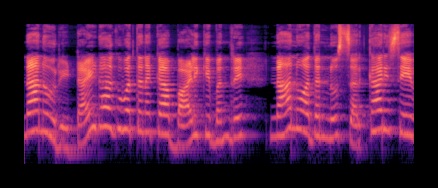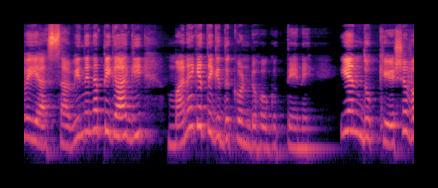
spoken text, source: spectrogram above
ನಾನು ರಿಟೈರ್ಡ್ ಆಗುವ ತನಕ ಬಾಳಿಕೆ ಬಂದರೆ ನಾನು ಅದನ್ನು ಸರ್ಕಾರಿ ಸೇವೆಯ ಸವಿನೆನಪಿಗಾಗಿ ಮನೆಗೆ ತೆಗೆದುಕೊಂಡು ಹೋಗುತ್ತೇನೆ ಎಂದು ಕೇಶವ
